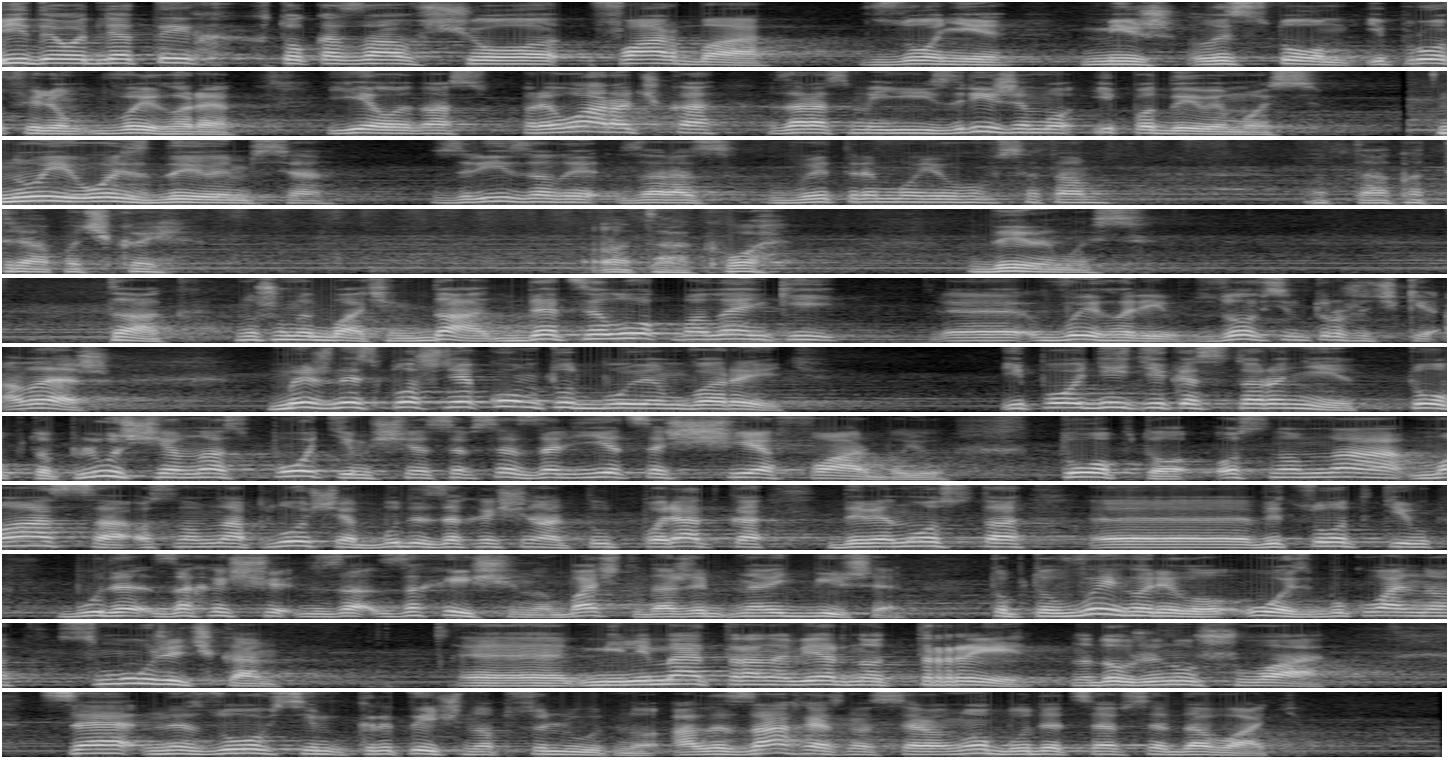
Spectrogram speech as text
Відео для тих, хто казав, що фарба в зоні між листом і профілем вигоре. Є у нас приварочка. Зараз ми її зріжемо і подивимось. Ну і ось дивимося. Зрізали, зараз витримо його все там. Отак, от тряпочкою. Отак, о. Дивимось. Так, ну що ми бачимо? Да, де целок маленький е, вигорів, зовсім трошечки. Але ж ми ж не сплошняком тут будемо варити. І по одній тільки стороні. Тобто, плюс ще в нас потім ще це все зальється ще фарбою. Тобто, основна маса, основна площа буде захищена. Тут порядка 90% е, буде захищено. Бачите, навіть навіть більше. Тобто вигоріло ось буквально смужечка е, міліметра, навірно, 3 на довжину шва. Це не зовсім критично абсолютно, але захист нас все одно буде це все давати.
